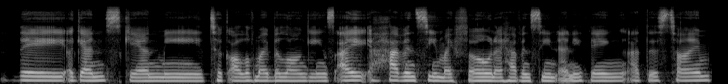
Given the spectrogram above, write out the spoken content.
they again scanned me, took all of my belongings. I haven't seen my phone, I haven't seen anything at this time.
